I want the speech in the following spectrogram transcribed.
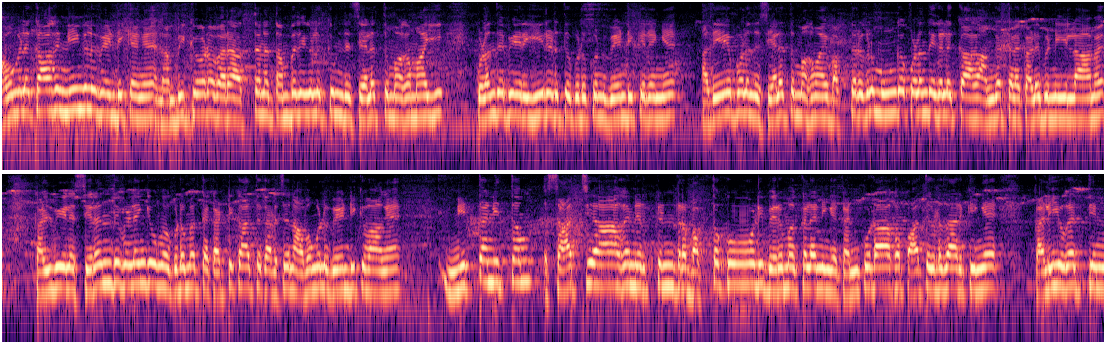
அவங்களுக்காக நீங்களும் வேண்டிக்கங்க. நம்பிக்கையோடு வர அத்தனை தம்பதிகளுக்கும் இந்த சேலத்து மகமாகி குழந்தை பேரை ஈரெடுத்து கொடுக்கணும்னு வேண்டிக்கிறீங்க. அதே போல் இந்த சேலத்து மகமாகி பக்தர்களும் உங்கள் குழந்தைகளுக்காக அங்கத்தில் கழுபிணி இல்லாமல் கல்வியில் சிறந்து விளங்கி உங்கள் குடும்பத்தை கட்டி காத்து கரைச்சுன்னு அவங்களும் வேண்டிக்குவாங்க. நித்த நித்தம் சாட்சியாக நிற்கின்ற பக்த கோடி பெருமக்களை நீங்கள் கண்கூடாக பார்த்துக்கிட்டு தான் இருக்கீங்க. கலியுகத்தின்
